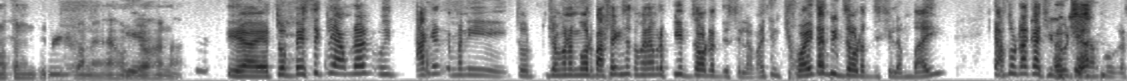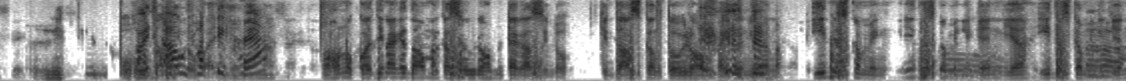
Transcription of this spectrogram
নতুন নতুন বানায় এখন দেওয়া হয় না। ইয়া ইয়া তো বেসিক্যালি আমরা ওই আগে মানে তোর যখন আমি ওর বাসায় গেছি তখন আমরা পিৎজা অর্ডার দিছিলাম। আই থিঙ্ক ছয়টা পিৎজা অর্ডার দিছিলাম ভাই। এত টাকা ছিল ওই আচ্ছা। আমার কাছে। ভাই, তাও সব ঠিক হ্যাঁ? তখনও কয়দিন আগে তো আমার কাছে ওই রকম টাকা ছিল। কিন্তু আজকাল তো ওই রকম পাইতেনি হয় না ঈদ ইজ কামিং ঈদ ইজ কামিং Oh. এগেন ইয়া ঈদ ইজ কামিং আহা। এগেন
